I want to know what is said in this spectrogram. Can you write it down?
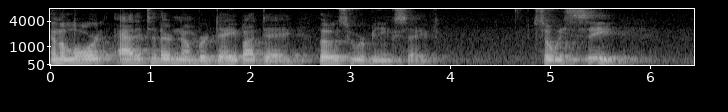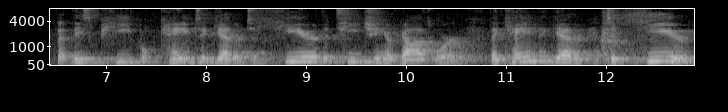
And the Lord added to their number day by day those who were being saved. So we see that these people came together to hear the teaching of God's word. They came together to hear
